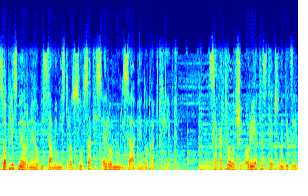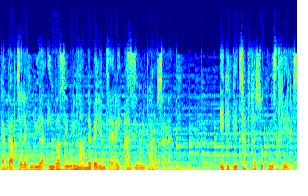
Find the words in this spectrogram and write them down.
სოფლის მეურნეობის სამინისტროს სურსათის ეროვნული სააგენტო გაფრთხილებთ. საქართველოში 2016 წლიდან გავრცელებულია ინვაზიური მავნებელი მწერი აზიური ფაროსანა. იგი დიდსაფრთხეს უქმნის თხილის,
